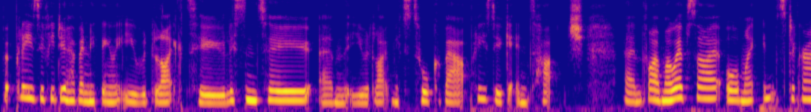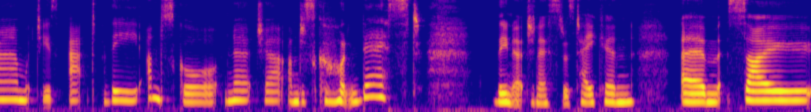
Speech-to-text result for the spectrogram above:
But please, if you do have anything that you would like to listen to, um, that you would like me to talk about, please do get in touch um, via my website or my Instagram, which is at the underscore nurture underscore nest. The nurture nest was taken. Um, so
